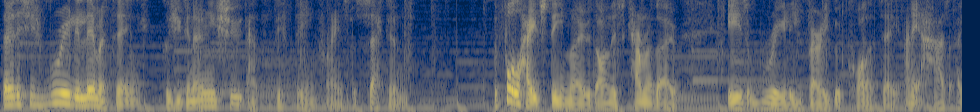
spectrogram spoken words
though this is really limiting because you can only shoot at 15 frames per second. The full HD mode on this camera though is really very good quality and it has a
